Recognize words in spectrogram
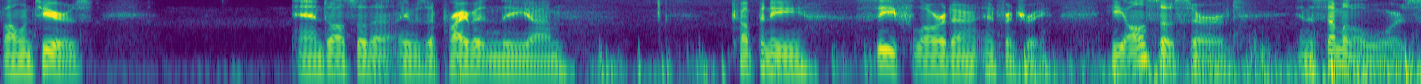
Volunteers, and also the, he was a private in the um, Company C Florida Infantry. He also served in the Seminole Wars.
